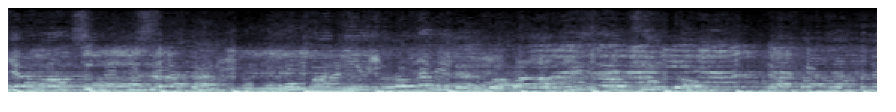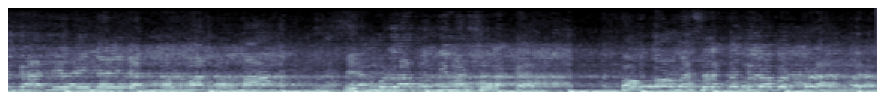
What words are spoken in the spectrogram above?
yang langsung diserahkan Bupati Rokan Hilir Bapak Afrizal Sinto dan dan penegakan nilai-nilai dan norma-norma yang berlaku di masyarakat. Tokoh masyarakat juga berperan dalam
